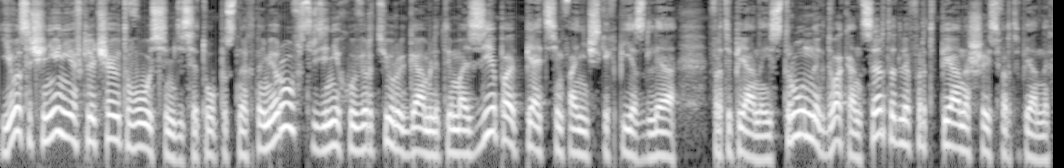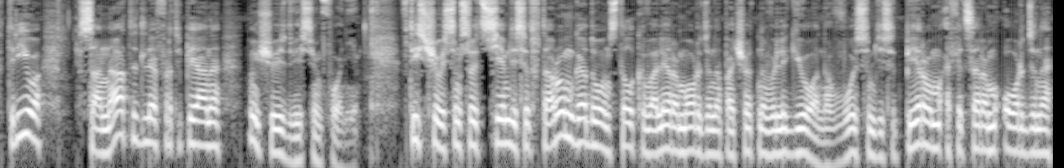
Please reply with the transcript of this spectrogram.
Его сочинения включают 80 опусных номеров, среди них увертюры Гамлет и Мазепа, 5 симфонических пьес для фортепиано и струнных, два концерта концерта для фортепиано, шесть фортепианных трио, сонаты для фортепиано, ну, еще есть две симфонии. В 1872 году он стал кавалером Ордена Почетного Легиона, в 81-м офицером Ордена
